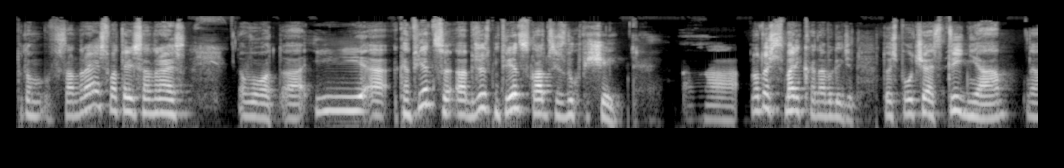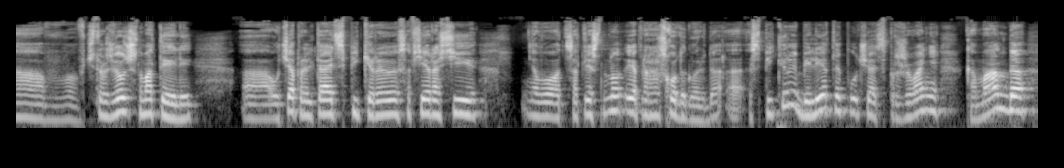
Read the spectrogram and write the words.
потом в Sunrise, в отеле Sunrise. Вот, а, и а, конференция, а, бюджет конференции складывается из двух вещей. Ну, то есть, смотри, как она выглядит. То есть, получается, три дня в четырехзвездочном отеле. У тебя прилетают спикеры со всей России. Вот, соответственно, ну, я про расходы говорю, да, э, спикеры, билеты, получается, проживание, команда,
